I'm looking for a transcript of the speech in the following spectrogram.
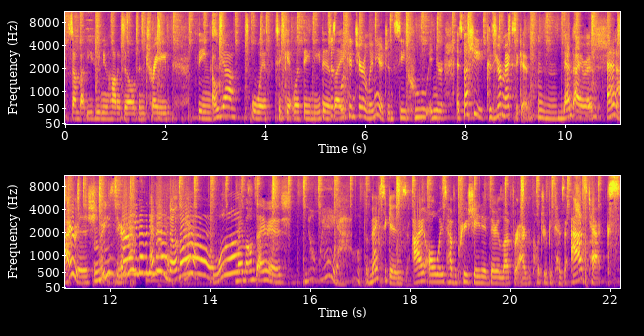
somebody who knew how to build and trade things oh yeah with to get what they needed just like, look into your lineage and see who in your especially because you're mexican, mm-hmm. mexican, and irish and irish mm-hmm. are you mm-hmm. serious you never knew i didn't know that yeah. what my mom's irish no way yeah. Oh, but mexicans i always have appreciated their love for agriculture because aztecs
